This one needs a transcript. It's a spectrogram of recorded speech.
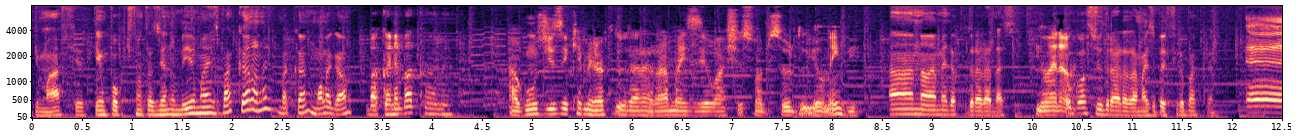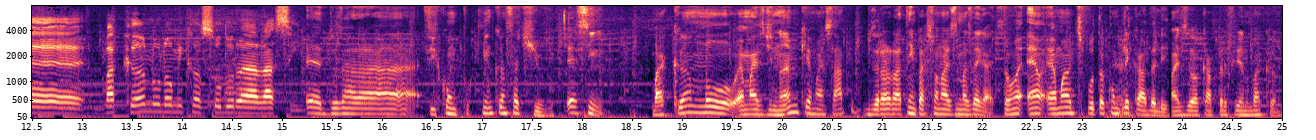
de máfia, tem um pouco de fantasia no meio, mas bacana, né? Bacana, mó legal. Bacana é bacana. Alguns dizem que é melhor que Durarara, mas eu acho isso um absurdo e eu nem vi. Ah, não, é melhor que o Durarara sim. Não é Eu não. gosto de Durarara, mas eu prefiro bacana. É. Bacano não me cansou durar assim. É, Durarara ficou um pouquinho cansativo. É assim, bacano é mais dinâmico, é mais rápido. Durarara tem personagens mais legais. Então é, é uma disputa complicada ali, mas eu acabo preferindo bacano.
